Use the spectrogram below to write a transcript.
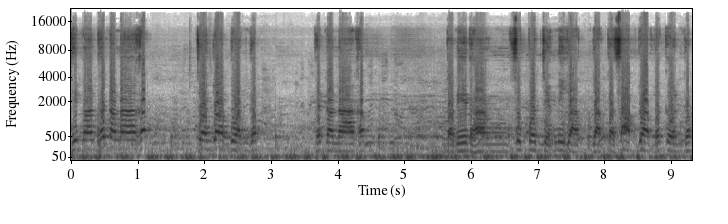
ทีมงานเพชรนานาครับแจ้งยอดด่วนครับเพชรนานาครับ ตอนนี้ทางซุปเปอร์เจ๋งนี่อยากอยากจะทราบยอดเหลือเกินครับ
